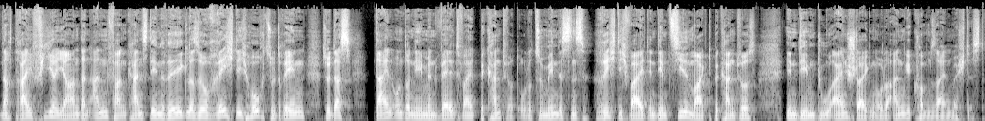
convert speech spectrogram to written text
nach drei, vier Jahren dann anfangen kannst, den Regler so richtig hochzudrehen, so dass dein Unternehmen weltweit bekannt wird oder zumindestens richtig weit in dem Zielmarkt bekannt wird, in dem du einsteigen oder angekommen sein möchtest.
